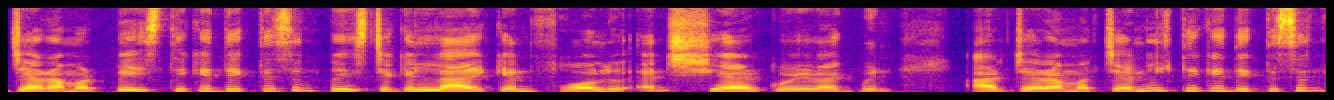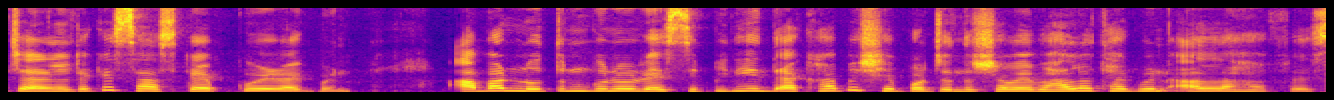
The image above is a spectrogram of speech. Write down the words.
যারা আমার পেজ থেকে দেখতেছেন, পেজটাকে like and follow and share করে রাখবেন। আর যারা আমার চ্যানেল থেকে দেখতেছেন, চ্যানেলটাকে সাবস্ক্রাইব করে রাখবেন। আবার নতুন কোনো রেসিপি নিয়ে দেখা হবে সে পর্যন্ত সবাই ভালো থাকবেন আল্লাহ হাফেজ।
